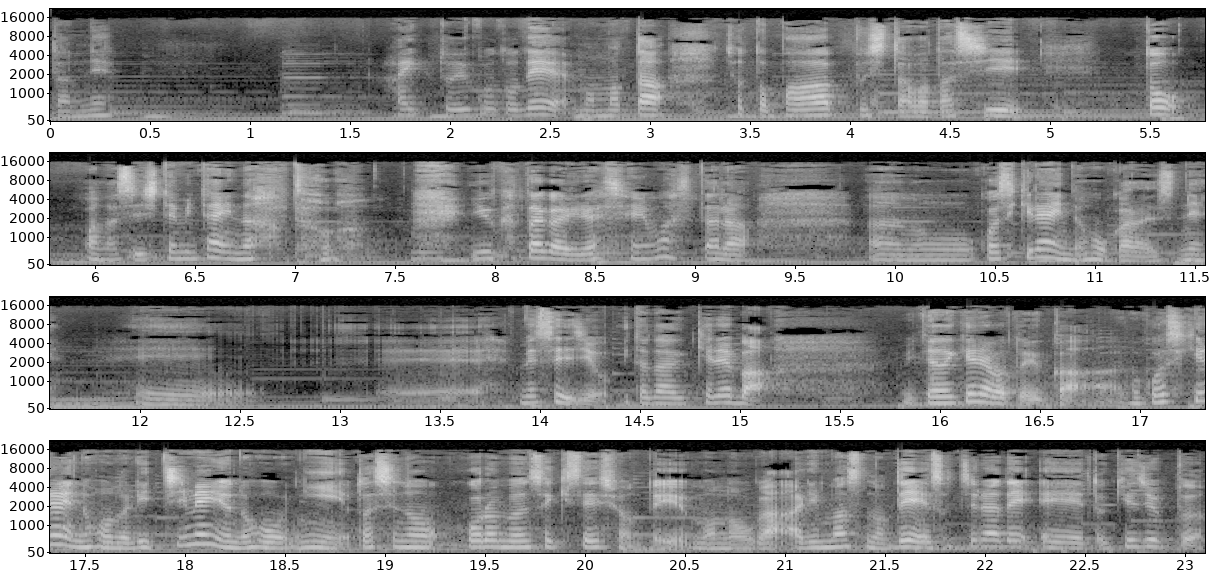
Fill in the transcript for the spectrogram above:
旦ねはいということで、まあ、またちょっとパワーアップした私とお話ししてみたいなという方がいらっしゃいましたらあの公式 LINE の方からですね、えーえー、メッセージをいただければいただければというか、公式 LINE の方のリッチメニューの方に私の心分析セッションというものがありますので、そちらで、えっ、ー、と、90分、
